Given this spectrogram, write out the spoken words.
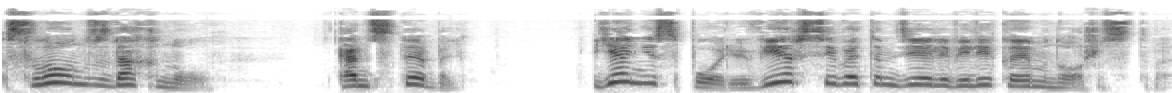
Слоун вздохнул. — Констебль, я не спорю, версий в этом деле великое множество.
